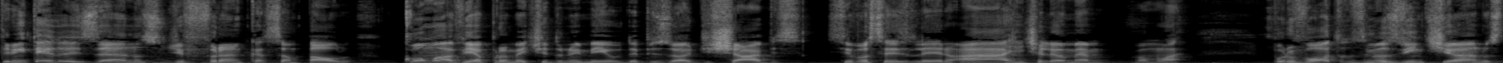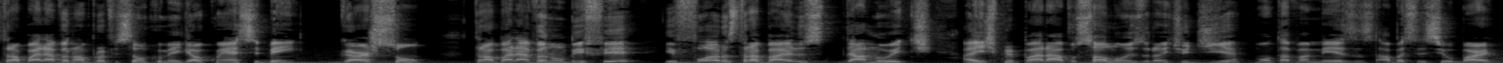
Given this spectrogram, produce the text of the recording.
32 anos de Franca, São Paulo. Como havia prometido no e-mail do episódio de Chaves, se vocês leram. Ah, a gente leu mesmo. Vamos lá. Por volta dos meus 20 anos, trabalhava numa profissão que o Miguel conhece bem: garçom. Trabalhava num buffet e fora os trabalhos da noite. A gente preparava os salões durante o dia, montava mesas, abastecia o bar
